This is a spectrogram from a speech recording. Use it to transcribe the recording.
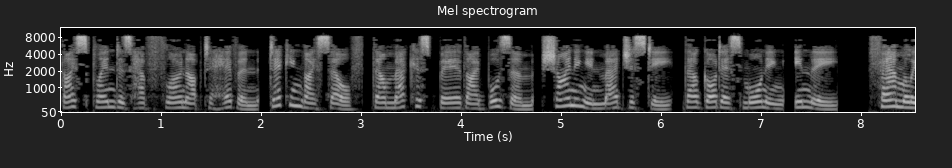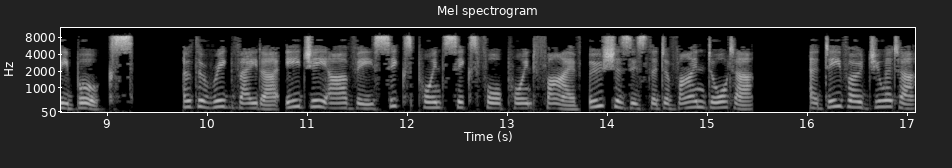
thy splendors have flown up to heaven, decking thyself, thou makest bare thy bosom, shining in majesty, thou goddess morning, in the family books of the Rig Veda EGRV 6.64.5, Ushas is the divine daughter a Devo Duata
